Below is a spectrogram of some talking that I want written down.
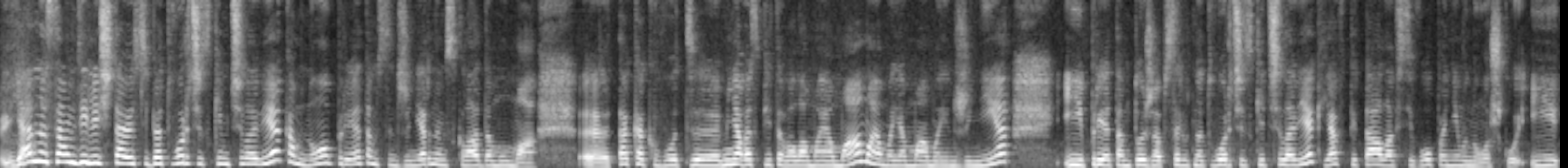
Я на самом деле считаю себя творческим человеком, но при этом с инженерным складом ума. Э, Так как вот э, меня воспитывала моя мама, а моя мама инженер, и при этом тоже абсолютно творческий человек, я впитала всего понемножку. И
